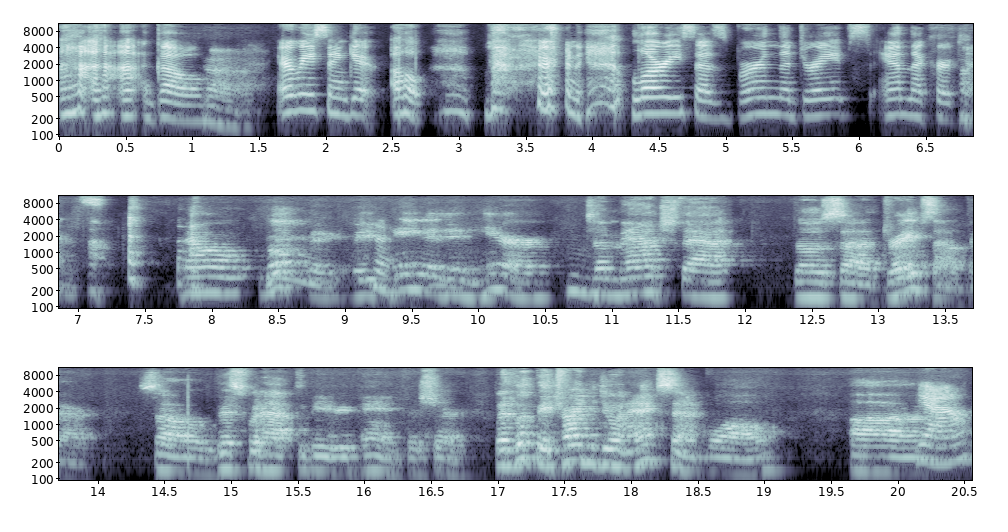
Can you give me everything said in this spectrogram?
go. Everybody's saying get oh. Lori says burn the drapes and the curtains. Now, look, they, they painted in here to match that, those uh, drapes out there. So this would have to be repainted for sure. But look, they tried to do an accent wall. Uh, Yeah,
